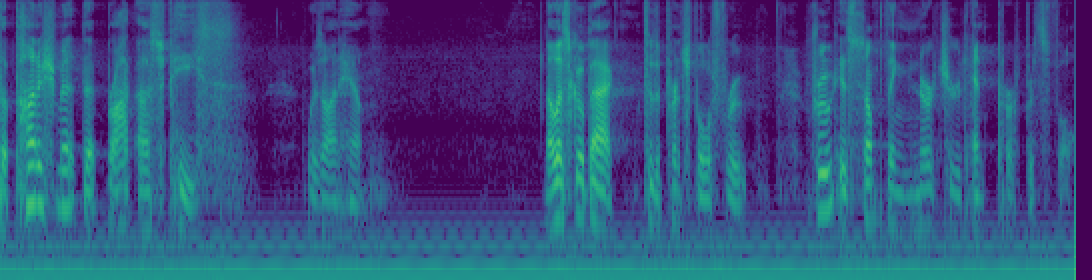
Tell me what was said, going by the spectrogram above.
The punishment that brought us peace was on him. Now let's go back to the principle of fruit. Fruit is something nurtured and purposeful.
